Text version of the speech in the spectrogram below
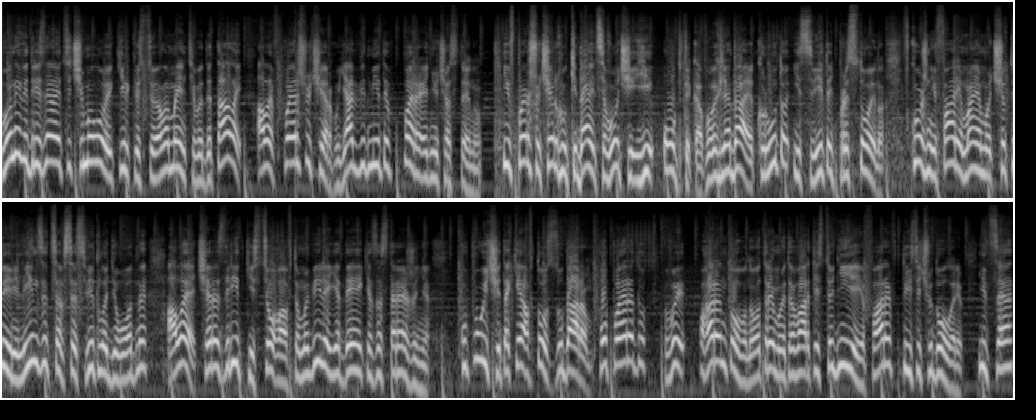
Вони відрізняються чималою кількістю елементів і деталей, але в першу чергу я б відмітив передню частину. І в першу чергу кидається в очі її оптика. Виглядає круто і світить пристойно. В кожній фарі маємо 4 лінзи, це все світлодіодне, але через рідкість цього автомобіля є деякі застереження. Купуючи таке авто з ударом попереду, ви гарантовано отримуєте вартість однієї фари в тисячу доларів. І це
